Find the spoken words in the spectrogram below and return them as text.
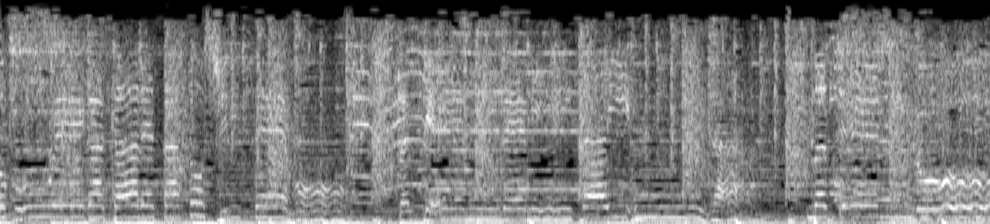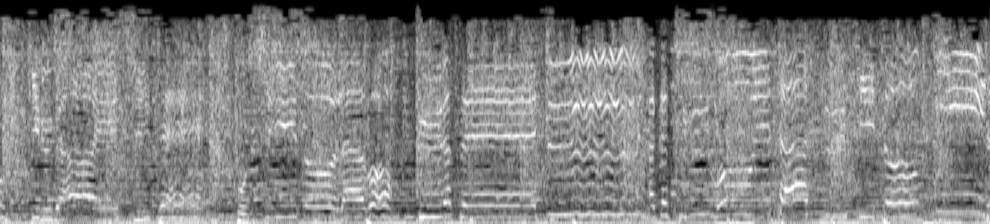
の声が枯れたとしても叫んでみたいんだ。摩天楼を翻して星空を暮らせる。赤く燃えた月と見れ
